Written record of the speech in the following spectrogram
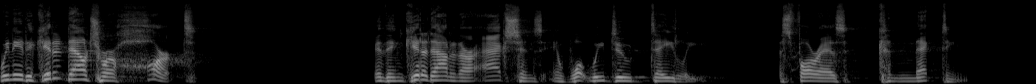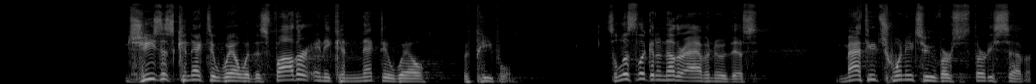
we need to get it down to our heart and then get it out in our actions and what we do daily as far as connecting. Jesus connected well with his Father and he connected well with people. So let's look at another avenue of this. Matthew 22, verses 37.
